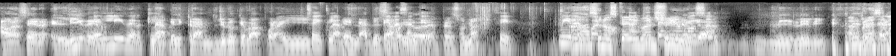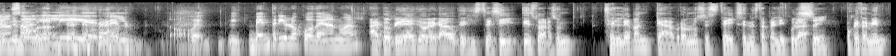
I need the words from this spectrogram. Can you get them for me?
ahora ser el líder, el líder claro. del, clan. Yo creo que va por ahí sí, claro. el desarrollo del personaje. Sí. Miren, ah, bueno, aquí tenemos a, mi Lily. tenemos a Lily en el ventríloco de Anwar. Ay, pero quería yo agregar algo que dijiste. Sí, tienes toda razón. Se elevan cabrón los stakes en esta película. Sí. Porque también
